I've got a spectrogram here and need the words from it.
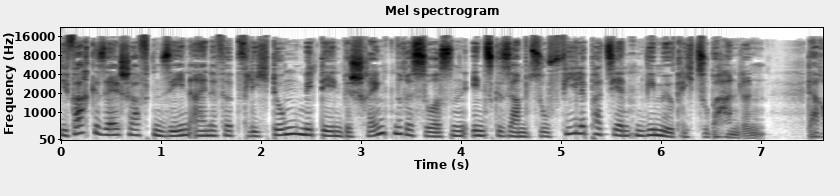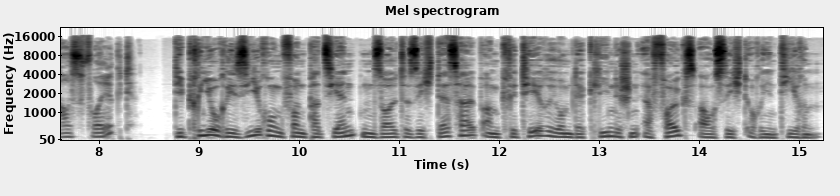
Die Fachgesellschaften sehen eine Verpflichtung, mit den beschränkten Ressourcen insgesamt so viele Patienten wie möglich zu behandeln. Daraus folgt, Die Priorisierung von Patienten sollte sich deshalb am Kriterium der klinischen Erfolgsaussicht orientieren.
